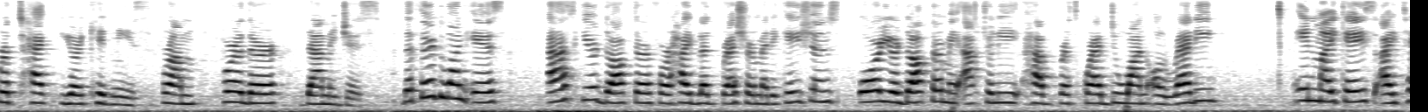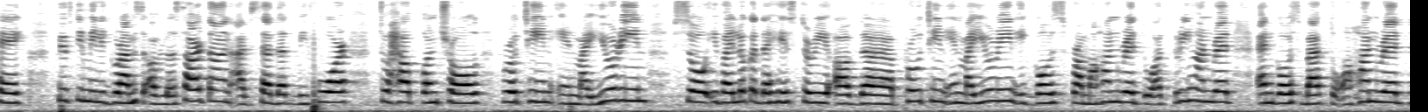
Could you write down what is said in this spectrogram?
protect your kidneys from further damages. The third one is ask your doctor for high blood pressure medications or your doctor may actually have prescribed you one already in my case, I take 50 milligrams of losartan. I've said that before to help control protein in my urine. So if I look at the history of the protein in my urine, it goes from 100 to a 300 and goes back to 100.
